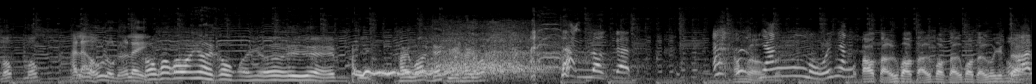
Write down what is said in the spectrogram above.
Múc múc. Hay là uống luôn nữa ly không không không anh ơi không anh ơi em hay quá nét diễn hay quá. Anh lực à. Không được nhăn mũi nhăn. Bao tử bao tử bao tử bao tử có vấn đề luôn à.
